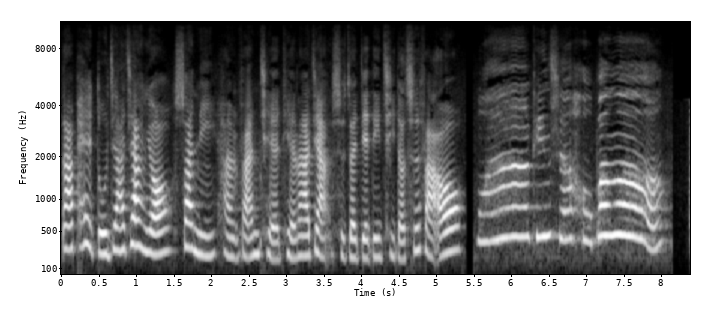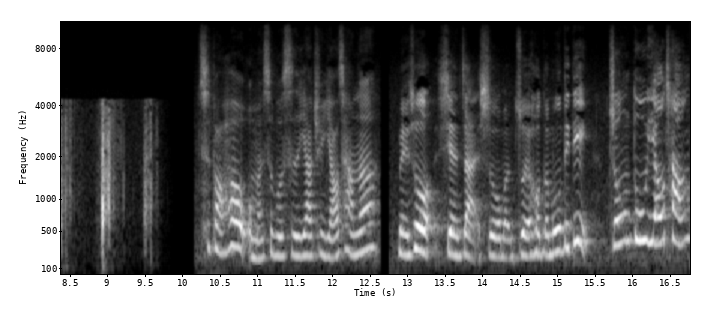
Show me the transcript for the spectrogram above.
搭配独家酱油、蒜泥和番茄甜辣酱是最接地气的吃法哦。哇，听起来好棒啊！吃饱后，我们是不是要去窑厂呢？没错，现在是我们最后的目的地——中都窑厂。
